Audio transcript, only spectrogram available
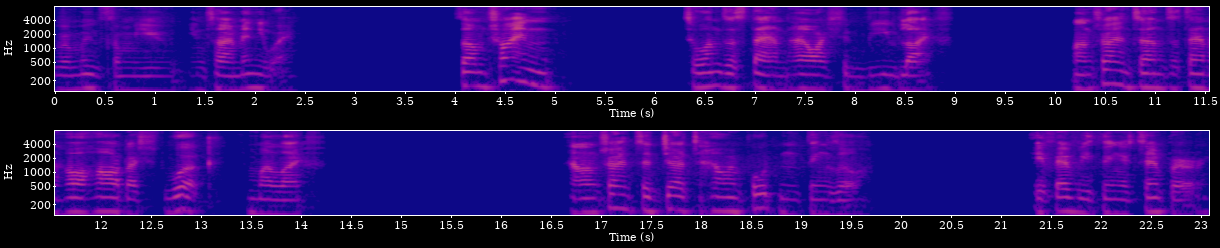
removed from you in time anyway. So I'm trying to understand how I should view life. I'm trying to understand how hard I should work in my life. And I'm trying to judge how important things are if everything is temporary.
